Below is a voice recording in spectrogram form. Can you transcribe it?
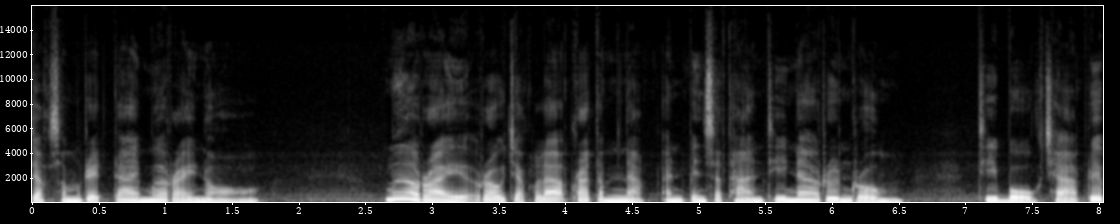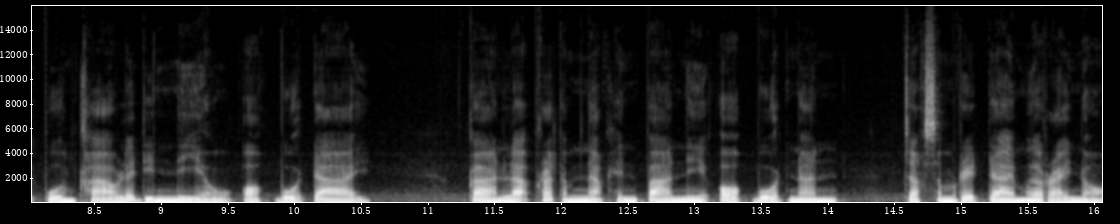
จะสำเร็จได้เมื่อไรหนอ เมื่อไรเราจักละพระตำหนักอันเป็นสถานที่น่ารื่นรม ที่โบกฉาบด้วยปูนขาวและดินเหนียวออกบวชได้ การละพระตำหนักเห็นปานนี้ออกบวชนั้น จักสำเร็จได้เมื่อไรหนอ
